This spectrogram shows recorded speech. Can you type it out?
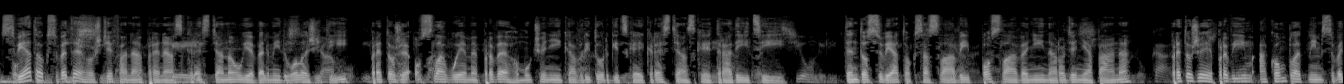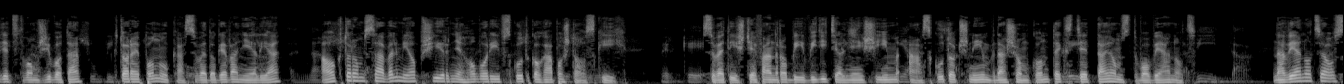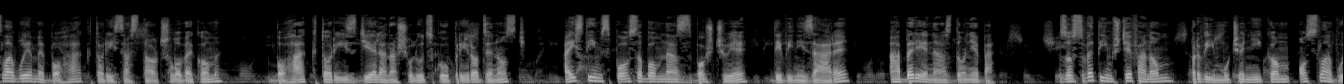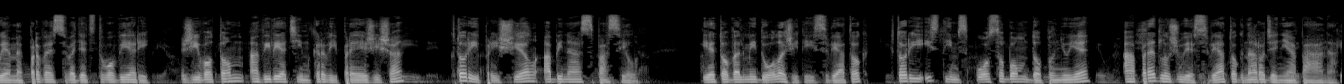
Sviatok svätého Štefana pre nás kresťanov je veľmi dôležitý, pretože oslavujeme prvého mučeníka v liturgickej kresťanskej tradícii. Tento sviatok sa slávi po slávení narodenia pána, pretože je prvým a kompletným svedectvom života, ktoré ponúka svedok Evanielia a o ktorom sa veľmi obšírne hovorí v skutkoch apoštolských. Svetý Štefan robí viditeľnejším a skutočným v našom kontexte tajomstvo Vianoc. Na Vianoce oslavujeme Boha, ktorý sa stal človekom, Boha, ktorý zdieľa našu ľudskú prírodzenosť a istým spôsobom nás zbožčuje, divinizáre, a berie nás do neba. So svetým Štefanom, prvým mučeníkom, oslavujeme prvé svedectvo viery, životom a vyliatím krvi pre Ježiša, ktorý prišiel, aby nás spasil. Je to veľmi dôležitý sviatok, ktorý istým spôsobom doplňuje a predlžuje sviatok narodenia pána.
